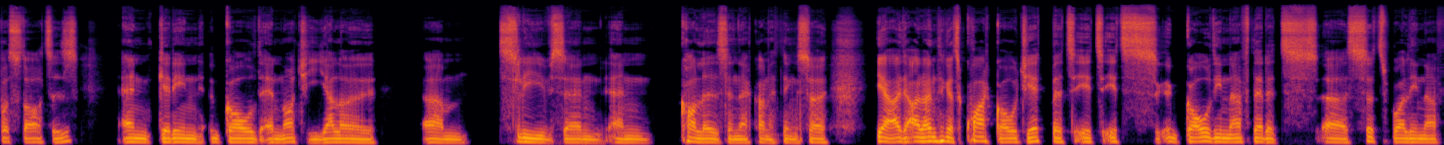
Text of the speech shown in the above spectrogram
for starters, and getting gold and not yellow um, sleeves and and collars and that kind of thing. So yeah, I, I don't think it's quite gold yet, but it's it's gold enough that it's uh, sits well enough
